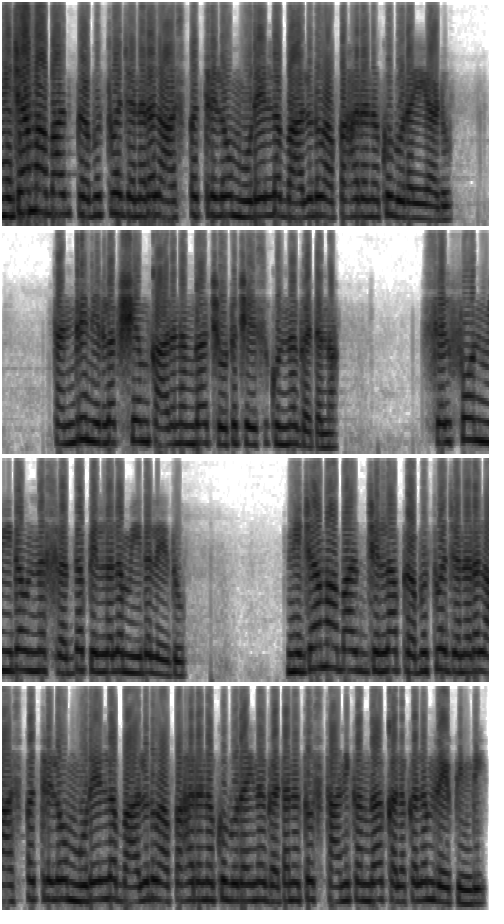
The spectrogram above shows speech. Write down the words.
నిజామాబాద్ ప్రభుత్వ జనరల్ ఆస్పత్రిలో మూడేళ్ళ బాలుడు అపహరణకు గురయ్యాడు. తండ్రి నిర్లక్ష్యం కారణంగా చోటు చేసుకున్న ఘటన. సెల్ ఫోన్ మీద ఉన్న శ్రద్ధ పిల్లల మీద లేదు. నిజామాబాద్ జిల్లా ప్రభుత్వ జనరల్ ఆస్పత్రిలో మూడేళ్ళ బాలుడు అపహరణకు గురైన ఘటనతో స్థానికంగా కలకలం రేపింది.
